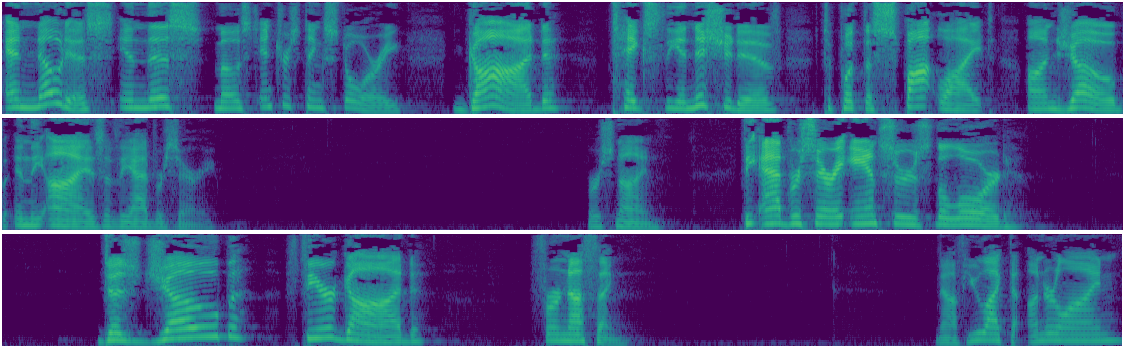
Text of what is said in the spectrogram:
And notice in this most interesting story, God takes the initiative to put the spotlight on Job in the eyes of the adversary. Verse 9. The adversary answers the Lord. Does Job fear God for nothing? Now, if you like to underline,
